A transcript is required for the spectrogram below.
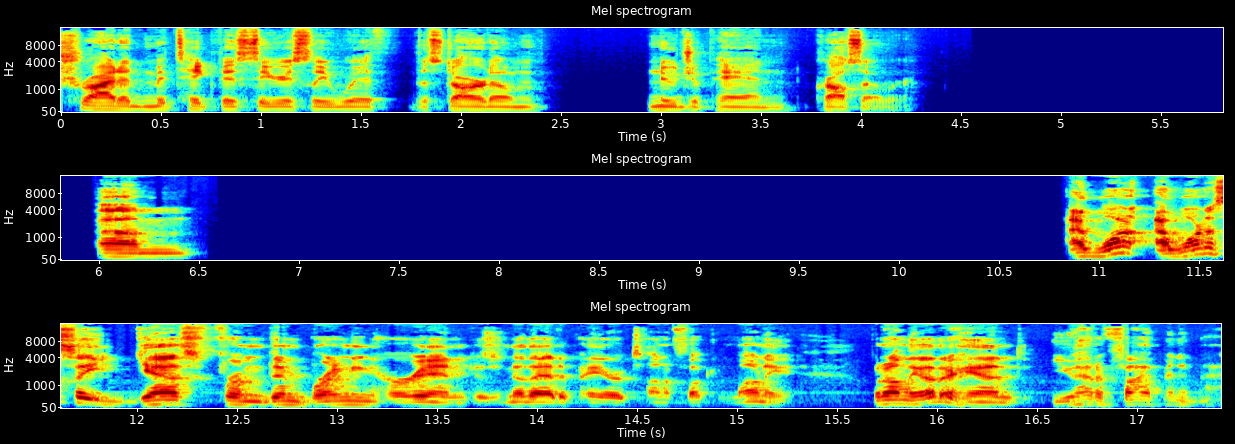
try to take this seriously with the Stardom New Japan crossover? Um, I want I want to say yes from them bringing her in because you know they had to pay her a ton of fucking money. But on the other hand, you had a five minute match.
